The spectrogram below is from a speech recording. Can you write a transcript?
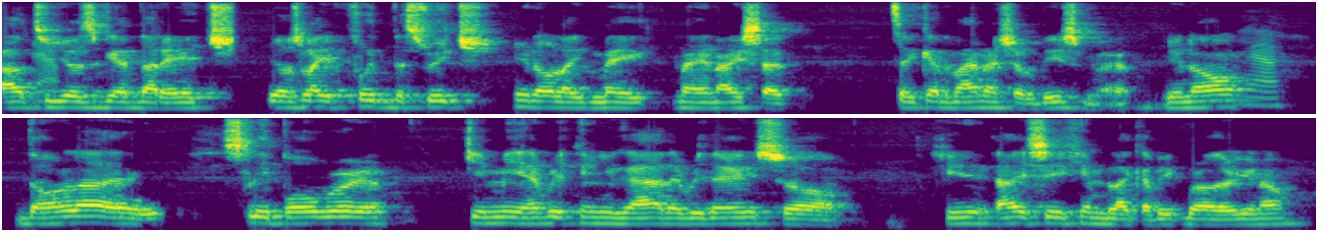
how to just get that edge, just like flip the switch. You know, like make man, I said, take advantage of this, man. You know, yeah. don't like sleep over give me everything you got every day. So he, I see him like a big brother, you know.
